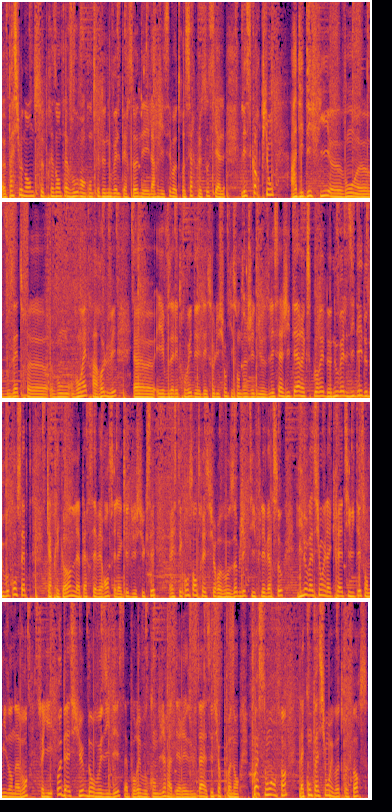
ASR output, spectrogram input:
euh, passionnantes se présentent à vous. Rencontrez de nouvelles personnes et élargissez votre cercle social. Les scorpions, ah, des défis euh, vont euh, vous être euh, vont, vont être à relever et vous allez trouver des, solutions qui sont ingénieuses. Les Sagittaires, explorez de nouvelles idées, de nouveaux concepts. Capricorne, la persévérance est la clé du succès. Restez concentrés sur vos objectifs. Les Verseaux, l'innovation et la créativité sont mises en avant. Soyez audacieux dans vos idées, ça pourrait vous conduire à des résultats assez surprenants. Poisson, enfin, la compassion est votre force.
